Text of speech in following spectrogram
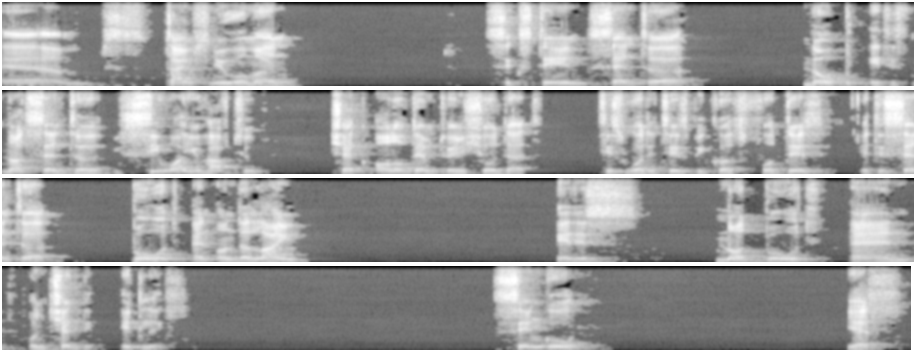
Um, times new roman. 16 center. Nope it is not center. You see why you have to check all of them to ensure that it is what it is because for this it is center bold and underline it is not bold and uncheck the italics single yes.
